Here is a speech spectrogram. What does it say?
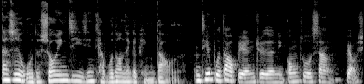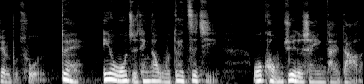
但是我的收音机已经调不到那个频道了。你听不到别人觉得你工作上表现不错，对，因为我只听到我对自己我恐惧的声音太大了，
